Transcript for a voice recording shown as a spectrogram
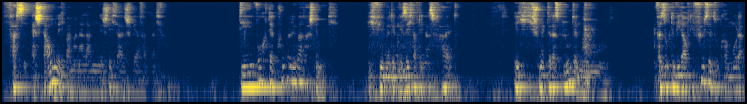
Fast erstaunlich bei meiner langen Geschichte als Schwerverbrecher. Die Wucht der Kugel überraschte mich. Ich fiel mit dem Gesicht auf den Asphalt. Ich schmeckte das Blut in meinem Mund, versuchte wieder auf die Füße zu kommen oder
